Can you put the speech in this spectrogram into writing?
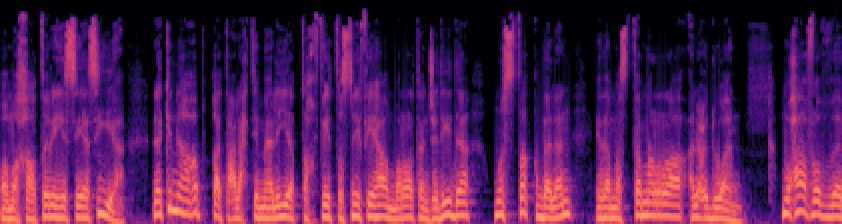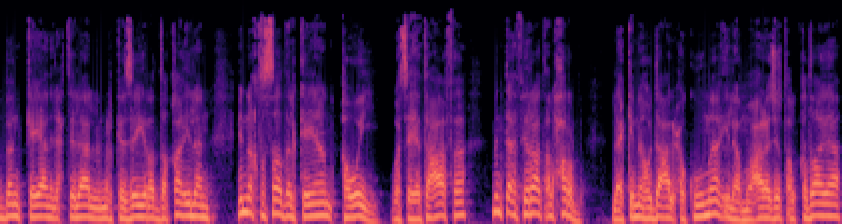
ومخاطره السياسية، لكنها أبقت على احتمالية تخفيض تصنيفها مرة جديدة مستقبلا إذا ما استمر العدوان. محافظ بنك كيان الاحتلال المركزي رد قائلا إن اقتصاد الكيان قوي وسيتعافى من تأثيرات الحرب، لكنه دعا الحكومة إلى معالجة القضايا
